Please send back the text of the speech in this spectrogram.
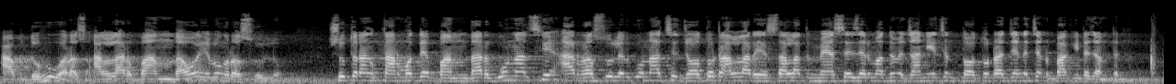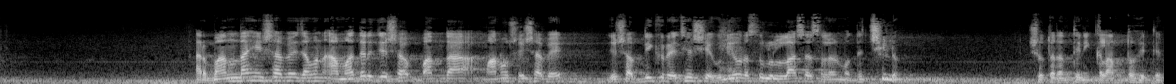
আবদহু আল্লাহর বান্দাও এবং রসুল সুতরাং তার মধ্যে বান্দার গুণ আছে আর রসুলের গুণ আছে। যতটা আল্লাহ রেসালাত, মেসেজের মাধ্যমে জানিয়েছেন, ততটা জেনেছেন, বাকিটা জানতেন না। আর বান্দা হিসাবে যেমন আমাদের যেসব বান্দা, মানুষ হিসাবে যেসব দিক রয়েছে, সেগুলিও রসুল্লাহামের মধ্যে ছিল। সুতরাং তিনি ক্লান্ত হইতেন।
